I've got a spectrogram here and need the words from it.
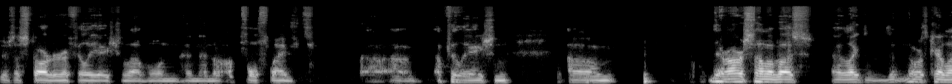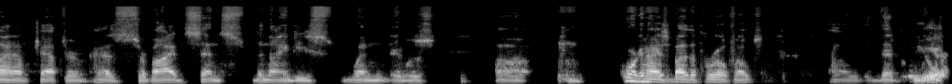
there's a starter affiliation level and, and then a full-fledged uh, uh, affiliation um, there are some of us uh, like the North Carolina chapter has survived since the 90s when it was uh, organized by the Perot folks. That New York.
